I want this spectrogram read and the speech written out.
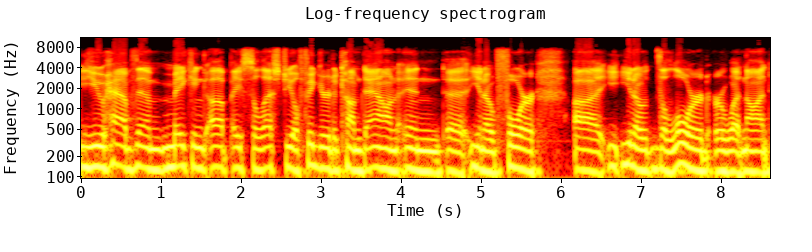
you have them making up a celestial figure to come down and uh, you know for uh, you know the Lord or whatnot,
